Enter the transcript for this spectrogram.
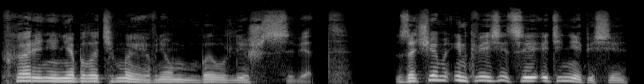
В Харине не было тьмы, в нем был лишь свет. Зачем инквизиции эти неписи?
